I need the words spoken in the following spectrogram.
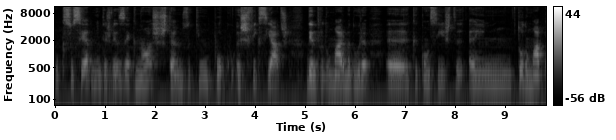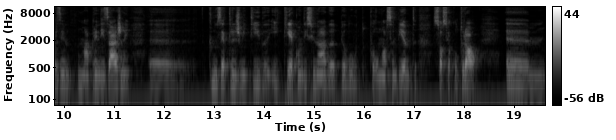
o que sucede muitas vezes é que nós estamos aqui um pouco asfixiados dentro de uma armadura uh, que consiste em toda uma, uma aprendizagem uh, que nos é transmitida e que é condicionada pelo, pelo nosso ambiente sociocultural. Um,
